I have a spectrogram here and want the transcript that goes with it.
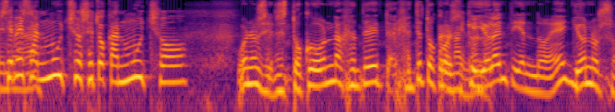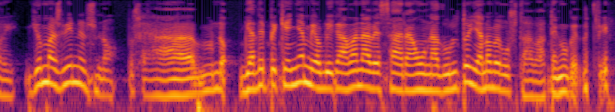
se besan mucho, se tocan mucho... Bueno, si eres tocón, la gente, gente tocona, que yo la entiendo, ¿eh? Yo no soy. Yo más bien es no. O sea, no. ya de pequeña me obligaban a besar a un adulto, ya no me gustaba, tengo que decir.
